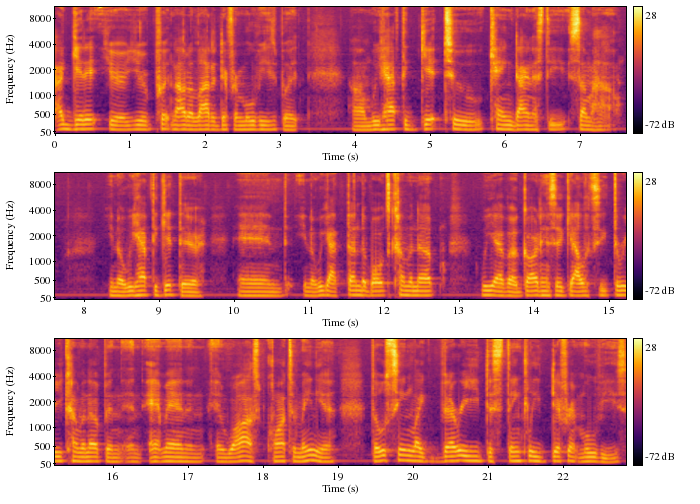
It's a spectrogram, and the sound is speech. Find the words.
I get it. You're you're putting out a lot of different movies, but um, we have to get to Kang Dynasty somehow. You know, we have to get there, and you know, we got Thunderbolts coming up. We have a uh, Guardians of Galaxy three coming up, and, and Ant Man and, and Wasp, Quantumania those seem like very distinctly different movies.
